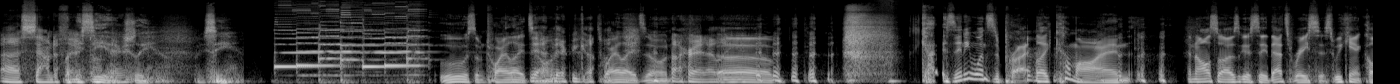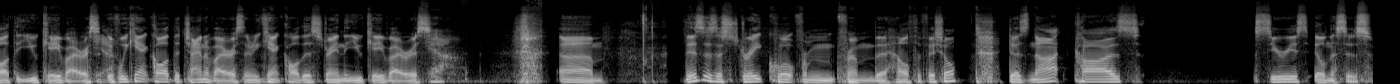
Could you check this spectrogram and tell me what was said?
uh, sound effect. Let me see. there. Actually, let me see. Ooh, some Twilight Yeah, Zone. there we go. Twilight Zone. All right, I like Um, God, is anyone surprised? Like, come on. And also, I was going to say that's racist. We can't call it the UK virus. Yeah. If we can't call it the China virus, then we can't call this strain the UK virus. Yeah. This is a straight quote from from the health official. Does not cause serious illnesses.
